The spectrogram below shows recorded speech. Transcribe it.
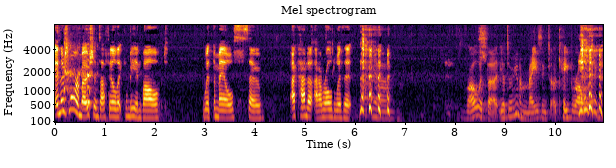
And there's more emotions I feel that can be involved with the males, so I kind of I rolled with it. Yeah. Roll with it. You're doing an amazing job. Keep rolling.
